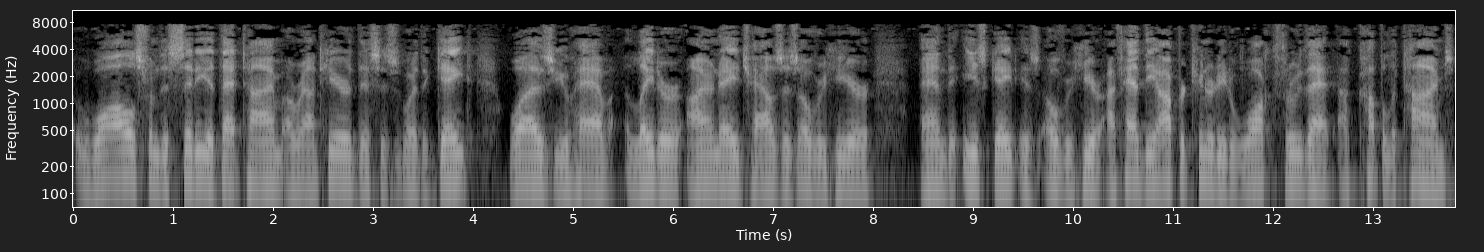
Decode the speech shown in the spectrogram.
walls from the city at that time around here. This is where the gate was. You have later Iron Age houses over here and the east gate is over here. I've had the opportunity to walk through that a couple of times,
